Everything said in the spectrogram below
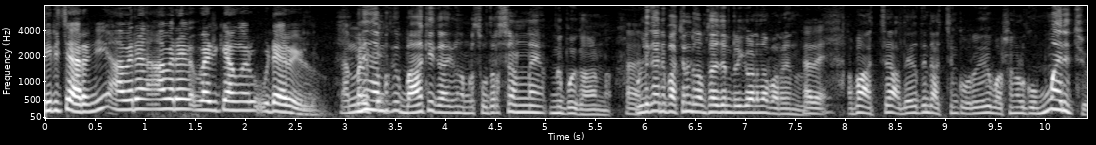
തിരിച്ചറിഞ്ഞ് അവരെ അവരെ വഴിക്ക് അങ്ങ് വിടാറേ ഉള്ളൂ നമ്മൾ നമുക്ക് ബാക്കി കാര്യങ്ങൾ നമ്മൾ സുദർശനെ ഒന്ന് പോയി കാണണം. പുള്ളിക്കാരൻ ഇപ്പൊ അച്ഛനോട് സംസാരിച്ചോണ്ടിരിക്കുകയാണെന്നാ പറയുന്നത്. അതെ. അപ്പൊ അച്ഛൻ അദ്ദേഹത്തിന്റെ അച്ഛൻ കുറേ വർഷങ്ങൾക്ക് ഉമ്മരിച്ചു മരിച്ചു.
